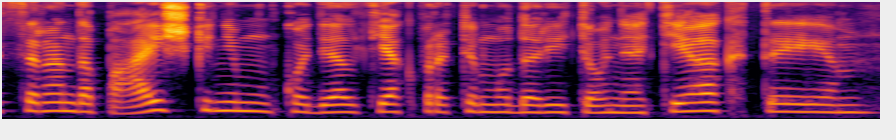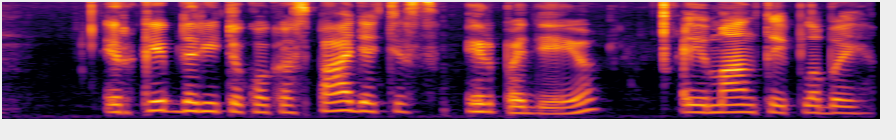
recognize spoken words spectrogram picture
atsiranda paaiškinimų, kodėl tiek pratimų daryti, o ne tiek. Tai ir kaip daryti, kokios padėtis. Ir padėjo. Man taip labai.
